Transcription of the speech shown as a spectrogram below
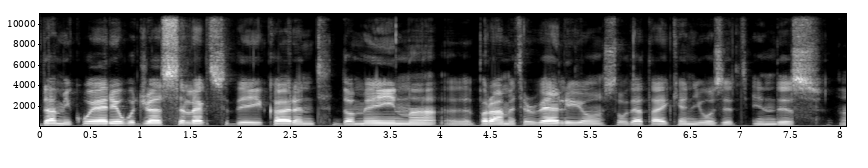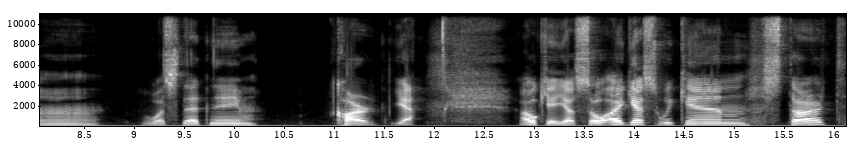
dummy query which just selects the current domain uh, uh, parameter value so that I can use it in this uh, what's that name card yeah Okay, yeah, so I guess we can start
